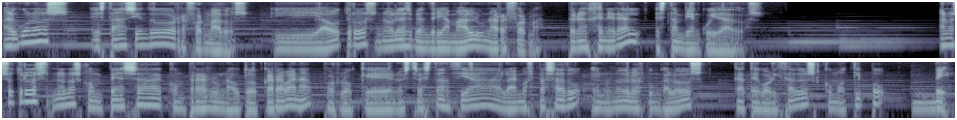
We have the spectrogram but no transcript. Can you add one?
Algunos están siendo reformados y a otros no les vendría mal una reforma, pero en general están bien cuidados. A nosotros no nos compensa comprar una autocaravana, por lo que nuestra estancia la hemos pasado en uno de los bungalows categorizados como tipo B.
